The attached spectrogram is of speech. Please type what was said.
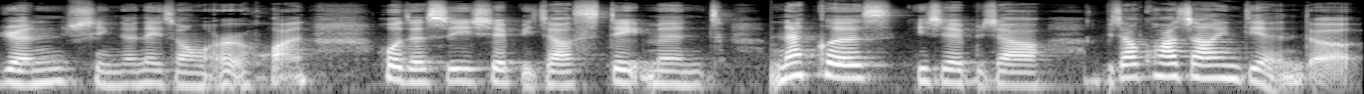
圆形的那种耳环，或者是一些比较 statement necklace，一些比较比较夸张一点的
